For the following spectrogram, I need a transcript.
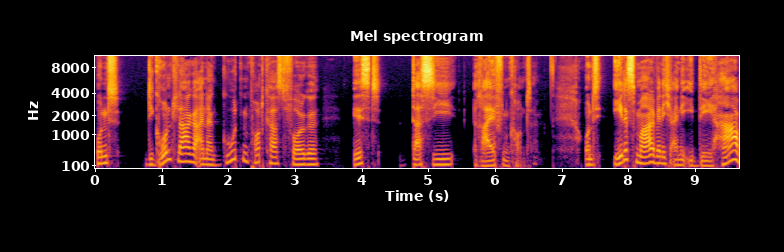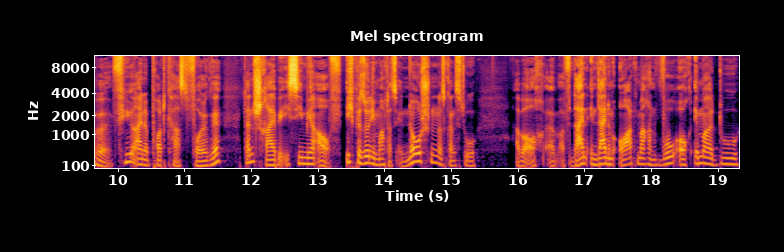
Und die Grundlage einer guten Podcast-Folge ist, dass sie reifen konnte. Und jedes Mal, wenn ich eine Idee habe für eine Podcast-Folge, dann schreibe ich sie mir auf. Ich persönlich mache das in Notion, das kannst du aber auch äh, in deinem Ort machen, wo auch immer du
